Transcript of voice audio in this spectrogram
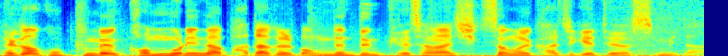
배가 고프면 건물이나 바닥을 먹는 등 괴상한 식성을 가지게 되었습니다.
